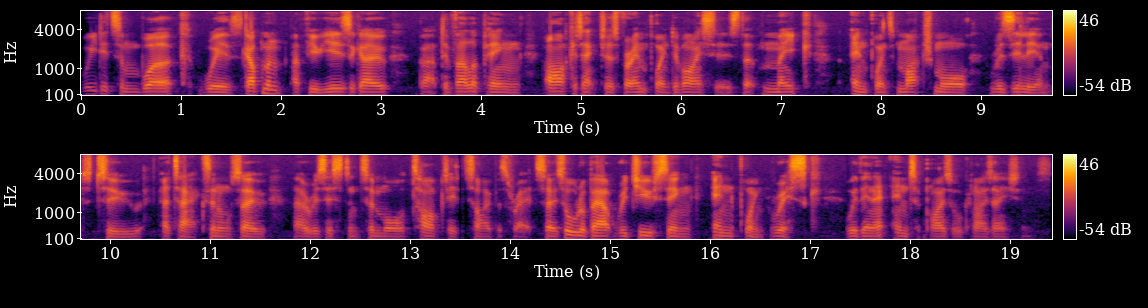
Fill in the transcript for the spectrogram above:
We did some work with government a few years ago about developing architectures for endpoint devices that make endpoints much more resilient to attacks and also uh, resistant to more targeted cyber threats. So it's all about reducing endpoint risk within enterprise organizations.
